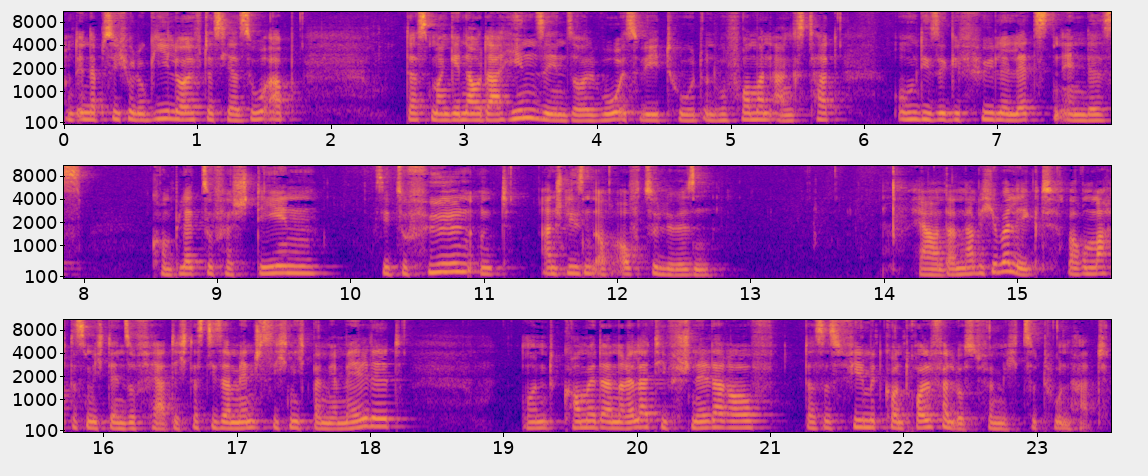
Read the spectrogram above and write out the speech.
Und in der Psychologie läuft es ja so ab, dass man genau da hinsehen soll, wo es weh tut und wovor man Angst hat, um diese Gefühle letzten Endes komplett zu verstehen, sie zu fühlen und anschließend auch aufzulösen. Ja, und dann habe ich überlegt, warum macht es mich denn so fertig, dass dieser Mensch sich nicht bei mir meldet und komme dann relativ schnell darauf, dass es viel mit Kontrollverlust für mich zu tun hat.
